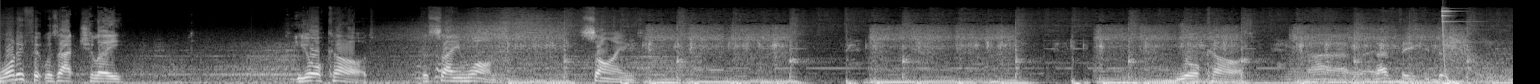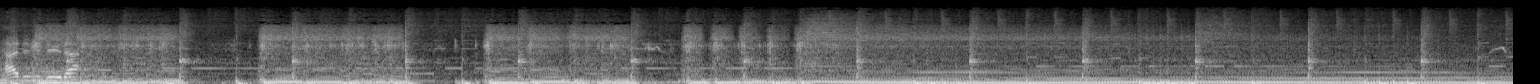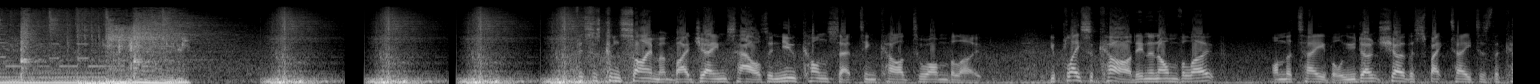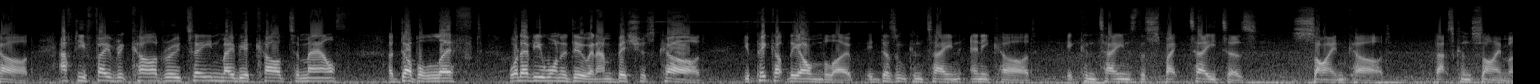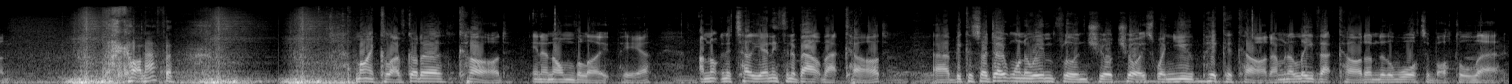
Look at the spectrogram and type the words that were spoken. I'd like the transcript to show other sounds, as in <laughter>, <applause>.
What if it was actually your card, the same one, signed? Your card. Nah, that's the. How did you do that? Is Consignment by James Howells, a new concept in card to envelope. You place a card in an envelope on the table. You don't show the spectators the card. After your favourite card routine, maybe a card to mouth, a double lift, whatever you want to do, an ambitious card, you pick up the envelope. It doesn't contain any card. It contains the spectator's signed card. That's consignment. That can't happen. Michael, I've got a card in an envelope here. I'm not going to tell you anything about that card uh, because I don't want to influence your choice when you pick a card. I'm going to leave that card under the water bottle there.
